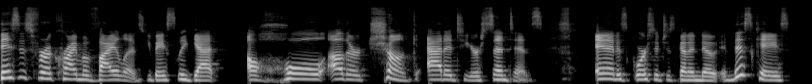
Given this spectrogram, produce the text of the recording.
This is for a crime of violence. You basically get a whole other chunk added to your sentence. And as Gorsuch is going to note in this case,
